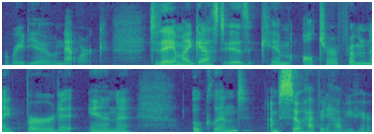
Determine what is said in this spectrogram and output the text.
Radio Network. Today, my guest is Kim Alter from Nightbird in Oakland. I'm so happy to have you here.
